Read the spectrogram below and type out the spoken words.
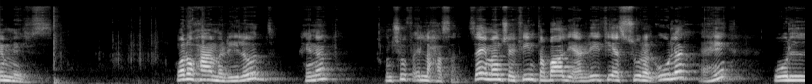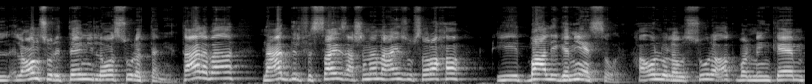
images. وأروح اعمل reload هنا ونشوف إيه اللي حصل. زي ما أنتم شايفين طبع لي array فيها الصورة الأولى أهي والعنصر الثاني اللي هو الصورة الثانية تعالى بقى نعدل في ال size عشان أنا عايزه بصراحة يطبع لي جميع الصور. هقول له لو الصورة أكبر من كام؟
